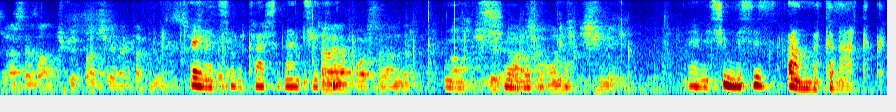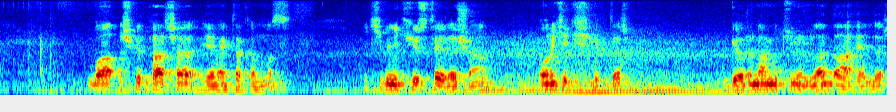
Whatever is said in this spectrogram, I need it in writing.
Dilerseniz 61 parça yemek takımımızı Evet çekelim. şöyle karşıdan çekin. İtalyan porselendir. Evet, 61 şöyle parça, bakalım. 12 kişilik. Evet şimdi siz anlatın artık. Bu 61 parça yemek takımımız. 2200 TL şu an. 12 kişiliktir. Görünen bütün ürünler dahildir.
